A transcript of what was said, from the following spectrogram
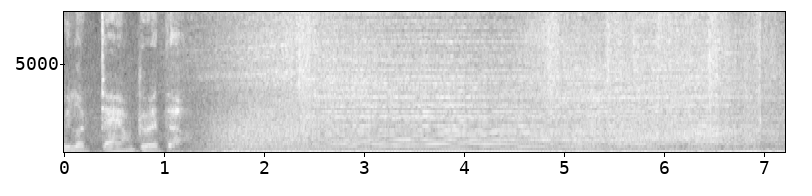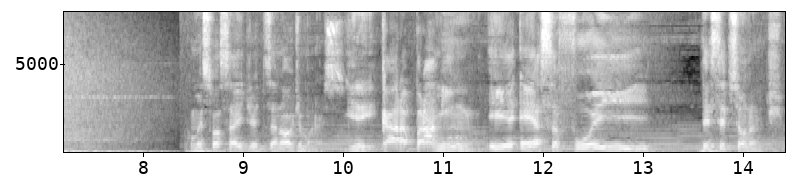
We look damn good, though. Começou a sair dia 19 de março. E aí? Cara, pra mim, e- essa foi decepcionante.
